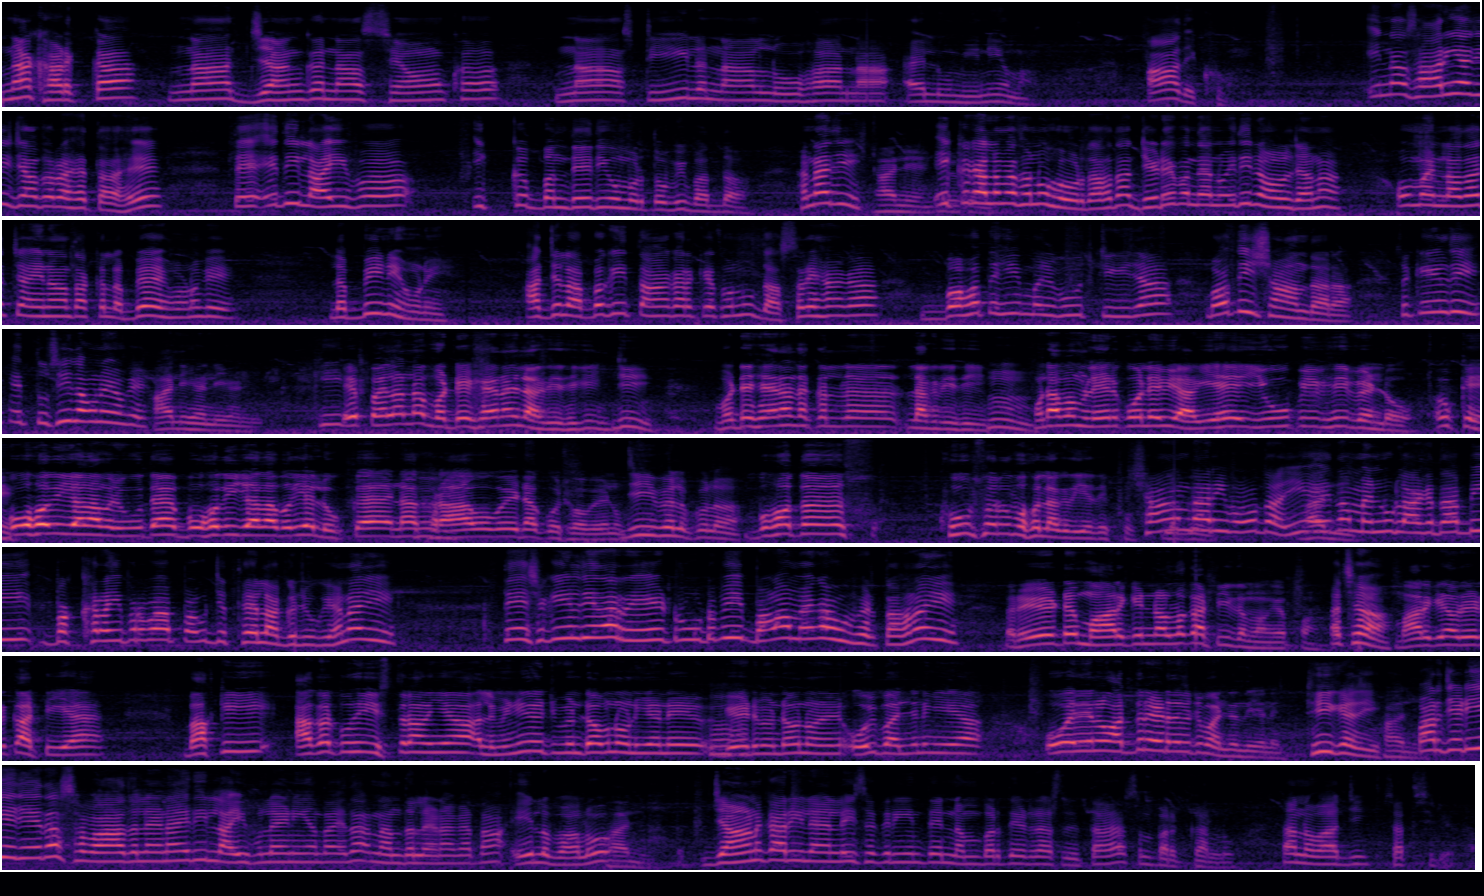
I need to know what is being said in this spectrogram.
ਨਾ ਖੜਕਾ ਨਾ ਜੰਗ ਨਾ ਸਿਉਂਖ ਨਾ ਸਟੀਲ ਨਾ ਲੋਹਾ ਨਾ ਐਲੂਮੀਨੀਅਮ। ਆਹ ਦੇਖੋ ਇਹਨਾਂ ਸਾਰੀਆਂ ਚੀਜ਼ਾਂ ਤੋਂ ਰਹਿਤ ਆ ਇਹ ਤੇ ਇਹਦੀ ਲਾਈਫ ਇੱਕ ਬੰਦੇ ਦੀ ਉਮਰ ਤੋਂ ਵੀ ਵੱਧ ਆ। ਹਨਾ ਜੀ? ਹਾਂਜੀ ਇੱਕ ਗੱਲ ਮੈਂ ਤੁਹਾਨੂੰ ਹੋਰ ਦੱਸਦਾ ਜਿਹੜੇ ਬੰਦਿਆਂ ਨੂੰ ਇਹਦੀ ਨੌਲੇਜ ਆ ਨਾ ਉਹ ਮੈਨੂੰ ਲੱਗਦਾ ਚਾਈਨਾ ਤੱਕ ਲੱਭੇ ਹੋਏ ਹੋਣਗੇ। ਲੱਭੀ ਨਹੀਂ ਹੋਣੀ। ਅੱਜ ਲੱਭ ਗਈ ਤਾਂ ਕਰਕੇ ਤੁਹਾਨੂੰ ਦੱਸ ਰਿਹਾਗਾ ਬਹੁਤ ਹੀ ਮਜ਼ਬੂਤ ਚੀਜ਼ ਆ ਬਹੁਤ ਹੀ ਸ਼ਾਨਦਾਰ ਆ। ਸ਼ਕੀਲ ਜੀ ਇਹ ਤੁਸੀਂ ਲਾਉਣੇ ਹੋਗੇ? ਹਾਂਜੀ ਹਾਂਜੀ ਹਾਂਜੀ। ਕੀ ਇਹ ਪਹਿਲਾਂ ਨਾ ਵੱਡੇ ਸ਼ਹਿਰਾਂ 'ਚ ਲੱਗਦੀ ਸੀਗੀ। ਜੀ। ਵੱਡੇ ਸ਼ਹਿਰਾਂ ਤੱਕ ਲ- ਲੱਗਦੀ ਸੀ। ਹੂੰ। ਹੁਣ ਆਪਾਂ ਮਲੇਰ ਕੋਲੇ ਵੀ ਆ ਗਈ ਇਹ ਯੂਪੀਵੀਸੀ ਵਿੰਡੋ ਓਕੇ। ਬਹੁਤ ਹੀ ਜ਼ਿਆਦਾ ਮਜ਼ਬੂਤ ਹੈ ਬਹੁਤ ਹੀ ਜ਼ਿਆਦਾ ਵਧੀਆ ਲੁੱਕ ਹੈ ਨਾ ਖਰਾਬ ਹੋਵੇ ਨਾ ਕੁਝ ਹੋਵੇ ਇਹਨੂੰ। ਜੀ ਬਿਲਕੁਲ। ਬਹੁਤ ਸ- ਖੂਬਸੂਰਤ ਬਹੁਤ ਲੱਗਦੀ ਹੈ ਦੇਖੋ। ਸ਼ਾਨਦਾਰੀ ਬਹੁਤ ਆ ਜੀ। ਇਹ ਤਾਂ ਮੈਨੂੰ ਲੱਗਦਾ ਵੀ ਵੱਖਰਾ ਹੀ ਪ੍ਰਭਾਵ ਪਾਉ ਜਿੱਥੇ ਲੱਗ ਜੂਗੀ ਹਨਾ ਜੀ? ਤੇ ਸ਼ਕੀਲ ਜੀ ਇਹਦਾ ਰੇਟ ਰੂਟ ਵੀ ਬੜਾ ਮਹਿੰਗਾ ਹੋਊ ਫਿਰ ਤਾਂ ਹਨਾ ਜੀ? ਰੇਟ ਮਾਰਕੀਟ ਨਾਲੋਂ ਘੱਟ ਹੀ ਦੇਵਾਂਗੇ ਆਪਾਂ। ਅੱਛਾ। ਮਾਰਕੀਟ ਨਾਲੋਂ ਰੇਟ ਘੱਟ ਹੀ ਹੈ। ਬਾਕੀ ਅਗਰ ਤੁਸੀਂ ਇਸ ਤਰ੍ਹਾਂ ਦੀਆਂ ਐਲੂਮੀਨੀਅਮ ਵਿੱਚ ਵਿੰਡੋ ਬਣਾਉਣੀਆਂ ਨੇ ਗੇਟ ਵਿੰਡੋ ਬਣਾਉਣੇ ਨੇ ਉਹ ਵੀ ਬਣ ਜਾਣਗੀਆਂ। ਉਹ ਇਹਦੇ ਨਾਲੋਂ ਅੱਧ ਰੇਟ ਦੇ ਵਿੱਚ ਬਣ ਜਾਂਦੀਆਂ ਨੇ। ਠੀਕ ਹੈ ਜੀ। ਹਾਂਜੀ। ਪਰ ਜਿਹੜੀ ਜੇ ਇਹਦਾ ਸਵਾਦ ਲੈਣਾ ਇਹਦੀ ਲਾਈਫ ਲੈਣੀ ਆ ਤਾਂ ਇਹਦਾ ਆਨੰਦ ਲੈਣਾਗਾ ਤਾਂ ਇਹ ਲਵਾ ਲਓ। ਹਾਂਜੀ। ਜਾਣਕਾਰੀ ਲੈਣ ਲਈ ਸਕਰੀਨ ਤੇ ਨੰਬਰ ਤੇ ਐਡਰੈਸ ਦਿੱਤਾ ਹੈ ਸੰਪਰਕ ਕਰ ਲਓ। ਧੰਨਵਾਦ ਜੀ। ਸਤਿ ਸ਼੍ਰੀ ਅਕਾਲ।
